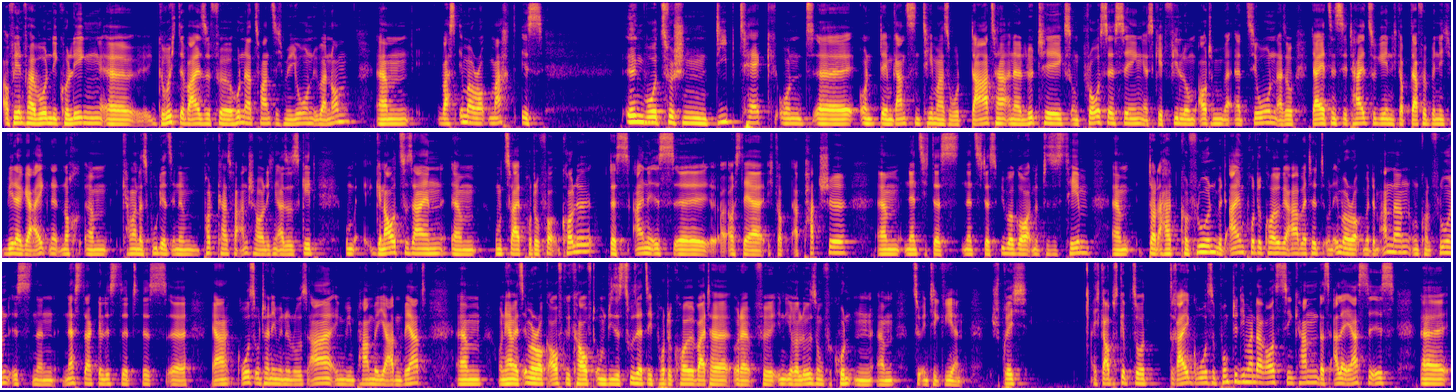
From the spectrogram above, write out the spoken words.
auf jeden Fall wurden die Kollegen äh, gerüchteweise für 120 Millionen übernommen. Ähm, was Immerock macht, ist irgendwo zwischen Deep Tech und, äh, und dem ganzen Thema so Data Analytics und Processing. Es geht viel um Automation. Also da jetzt ins Detail zu gehen, ich glaube, dafür bin ich weder geeignet noch ähm, kann man das gut jetzt in einem Podcast veranschaulichen. Also es geht, um genau zu sein, ähm, um zwei Protokolle. Das eine ist äh, aus der, ich glaube, Apache ähm, nennt, sich das, nennt sich das übergeordnete System. Ähm, dort hat Confluent mit einem Protokoll gearbeitet und Immerock mit dem anderen. Und Confluent ist ein Nasdaq gelistetes äh, ja, Großunternehmen in den USA, irgendwie ein paar Milliarden wert. Ähm, und die haben jetzt Immerock aufgekauft, um dieses zusätzliche Protokoll weiter oder für in ihre Lösung für Kunden ähm, zu integrieren. Sprich, ich glaube, es gibt so drei große Punkte, die man da rausziehen kann. Das allererste ist, äh,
